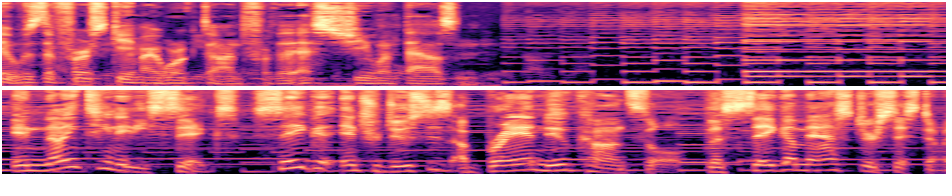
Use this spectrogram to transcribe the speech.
It was the first game I worked on for the SG-1000. In 1986, Sega introduces a brand new console, the Sega Master System.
